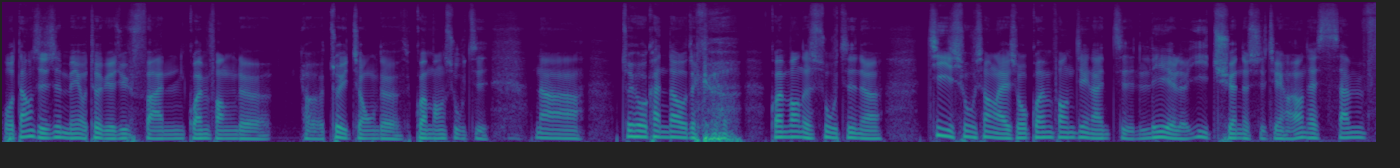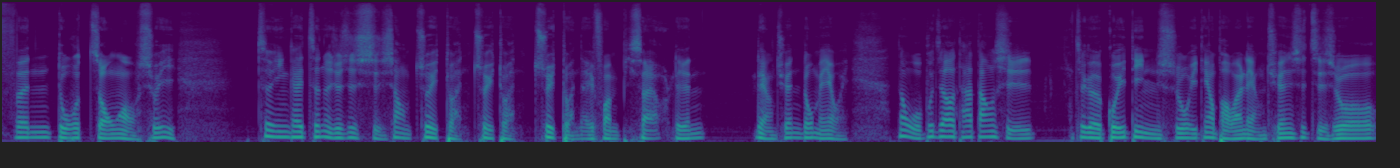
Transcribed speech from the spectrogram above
我当时是没有特别去翻官方的呃最终的官方数字，那最后看到这个 官方的数字呢。技术上来说，官方竟然只列了一圈的时间，好像才三分多钟哦，所以这应该真的就是史上最短、最短、最短的 F1 比赛哦，连两圈都没有诶。那我不知道他当时这个规定说一定要跑完两圈，是指说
